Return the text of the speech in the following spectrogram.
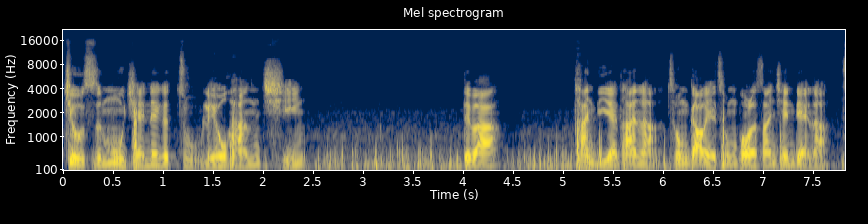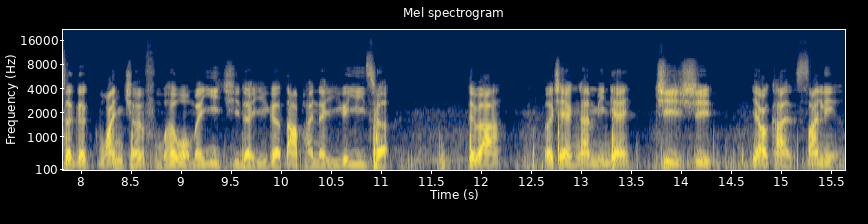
就是目前的一个主流行情，对吧？探底也探了，冲高也冲破了三千点了，这个完全符合我们预期的一个大盘的一个预测，对吧？而且你看，明天继续要看三零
